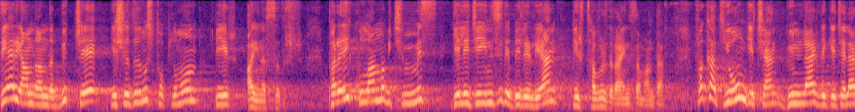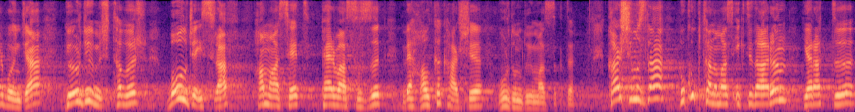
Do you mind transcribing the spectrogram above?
Diğer yandan da bütçe yaşadığımız toplumun bir aynasıdır. Parayı kullanma biçimimiz geleceğinizi de belirleyen bir tavırdır aynı zamanda. Fakat yoğun geçen günler ve geceler boyunca gördüğümüz tavır bolca israf, hamaset, pervasızlık ve halka karşı vurdum duymazlıktı. Karşımızda hukuk tanımaz iktidarın yarattığı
